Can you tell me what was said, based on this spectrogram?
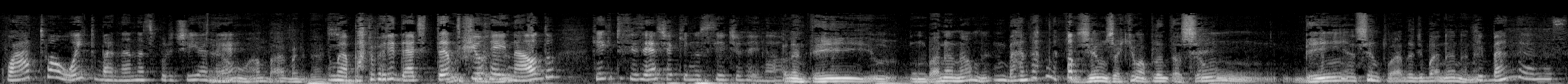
quatro a oito bananas por dia, é né? É uma barbaridade. Uma barbaridade. Tanto Puxa que o Reinaldo... O que, que tu fizeste aqui no sítio, Reinaldo? Plantei um bananal, né? Um bananal. Fizemos aqui uma plantação bem acentuada de banana, né? De bananas.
